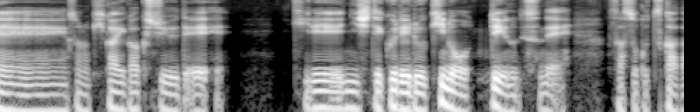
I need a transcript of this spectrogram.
えーその機械学習で綺麗にしてくれる機能っていうのですね、早速使っ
